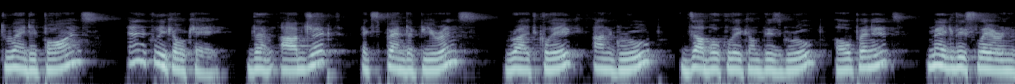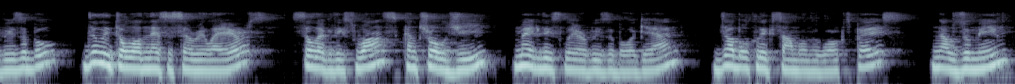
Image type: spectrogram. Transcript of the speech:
20 points, and click OK. Then Object, Expand Appearance, right-click, Ungroup, double-click on this group, open it, make this layer invisible, delete all unnecessary layers, select these ones, Ctrl G, make this layer visible again, double-click some on the workspace, now zoom in,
